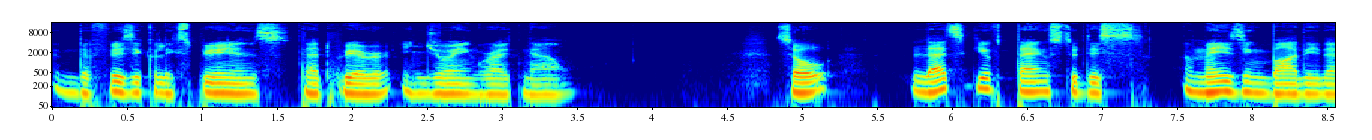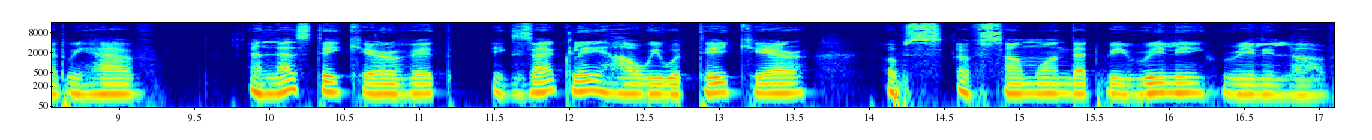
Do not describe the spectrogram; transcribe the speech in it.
the physical experience that we're enjoying right now. So let's give thanks to this amazing body that we have and let's take care of it exactly how we would take care of, of someone that we really, really love.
